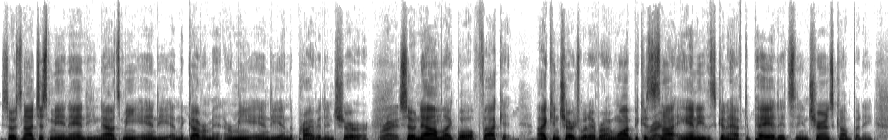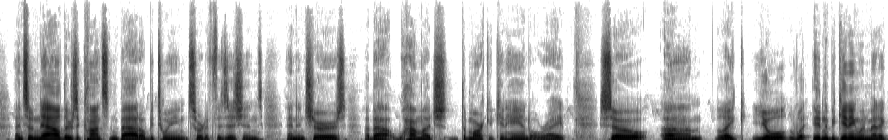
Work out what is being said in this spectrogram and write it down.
So it's not just me and Andy. Now it's me, Andy, and the government, or me, Andy, and the private insurer. Right. So now I'm like, well, fuck it. I can charge whatever I want because Right. it's not Andy that's going to have to pay it. It's the insurance company. And so now there's a constant battle between sort of physicians and insurers about how much the market can handle, right? So, um, like you'll w- in the beginning when Medi-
